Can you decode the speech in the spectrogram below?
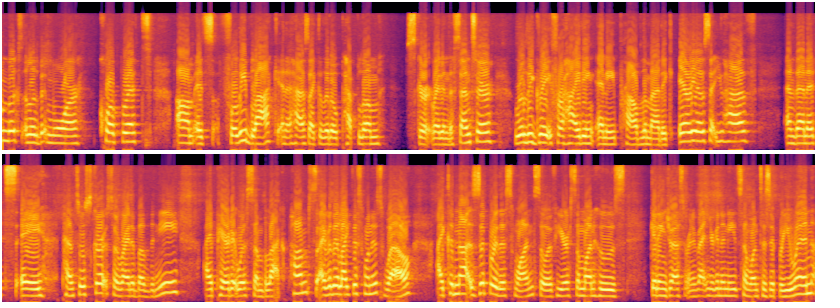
one looks a little bit more corporate. Um, it's fully black and it has like a little peplum skirt right in the center. Really great for hiding any problematic areas that you have. And then it's a pencil skirt, so right above the knee. I paired it with some black pumps. I really like this one as well. I could not zipper this one, so if you're someone who's getting dressed for an event, you're gonna need someone to zipper you in.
